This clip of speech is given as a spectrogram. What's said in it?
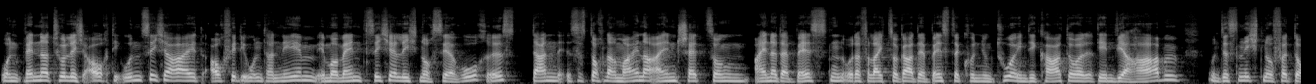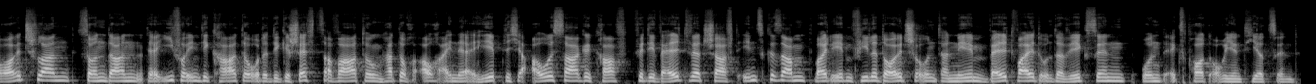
Und wenn natürlich auch die Unsicherheit auch für die Unternehmen im Moment sicherlich noch sehr hoch ist, dann ist es doch nach meiner Einschätzung einer der besten oder vielleicht sogar der beste Konjunkturindikator, den wir haben. Und das nicht nur für Deutschland, sondern der IFO-Indikator oder die Geschäftserwartung hat doch auch eine erhebliche Aussagekraft für die Weltwirtschaft insgesamt, weil eben viele deutsche Unternehmen weltweit unterwegs sind und exportorientiert sind.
